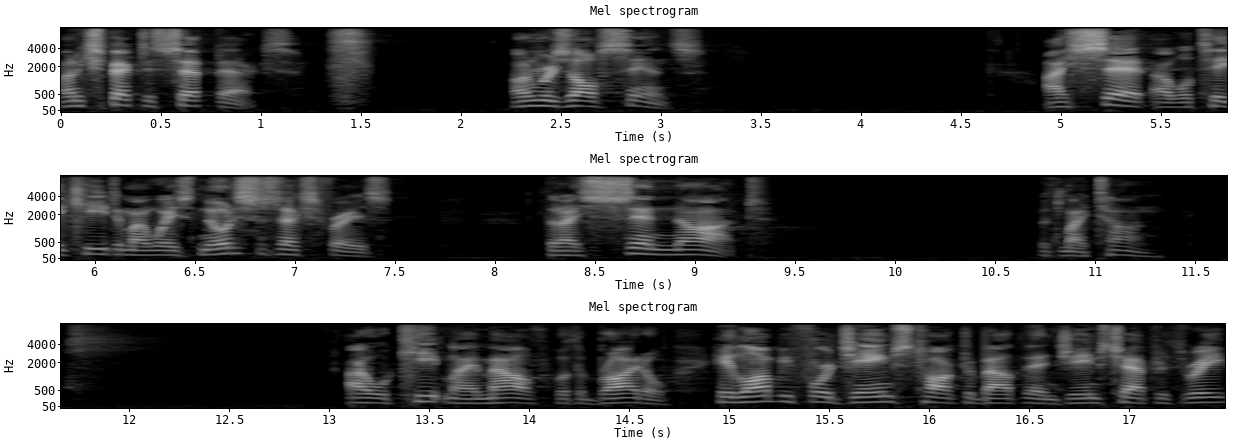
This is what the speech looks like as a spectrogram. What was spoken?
Unexpected setbacks, unresolved sins. I said, I will take heed to my ways. Notice this next phrase that I sin not with my tongue. I will keep my mouth with a bridle. Hey, long before James talked about that in James chapter 3,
